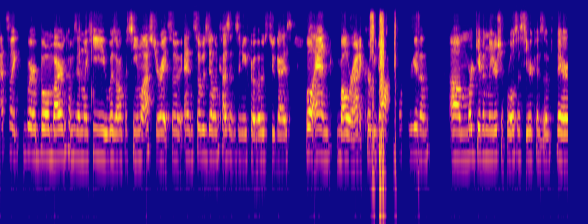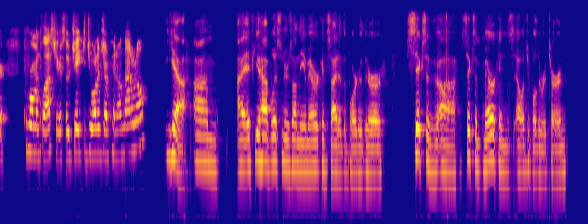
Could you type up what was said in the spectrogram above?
that's like where Bowen Byram comes in. Like he was on the team last year, right? So and so was Dylan Cozens, and you throw those two guys. Well, and while we're at it, Kirby Dach, all three of them um, were given leadership roles this year because of their performance last year. So Jake, did you want to jump in on that at all? Yeah. Um, I, if you have listeners on the American side of the border, there are six of uh, six Americans eligible to return,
